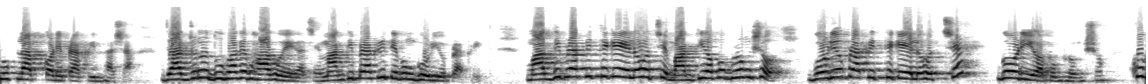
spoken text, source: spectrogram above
রূপ লাভ করে প্রাকৃত ভাষা, যার জন্য দুভাগে ভাগ হয়ে গেছে, মাগধী প্রাকৃত এবং গৌড়ীয় প্রাকৃত। মাগধী প্রাকৃত থেকে এলো হচ্ছে মাগধী অপভ্রংশ গৌড়ীয় প্রাকৃত থেকে এলো হচ্ছে গৌড়ীয় অপভ্রংশ। খুব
